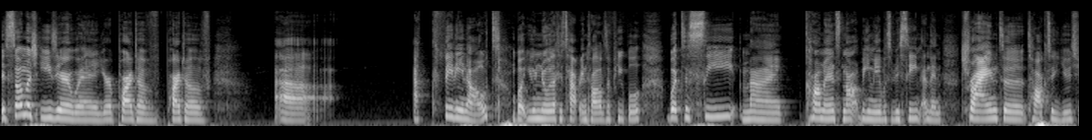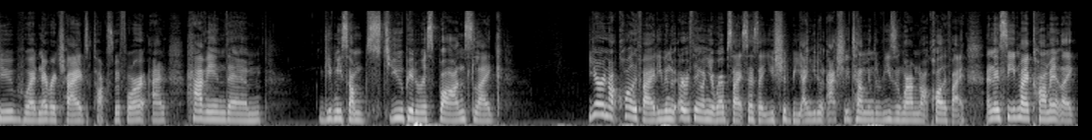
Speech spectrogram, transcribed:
it's so much easier when you're part of part of uh a thinning out, but you know that it's happening to lots of people. But to see my comments not being able to be seen and then trying to talk to YouTube who had never tried to talk to before and having them give me some stupid response like you're not qualified, even though everything on your website says that you should be, and you don't actually tell me the reason why I'm not qualified. And then seeing my comment, like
